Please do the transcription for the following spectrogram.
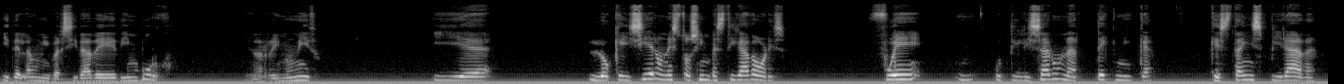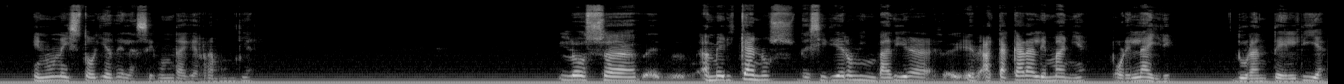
y de la Universidad de Edimburgo, en el Reino Unido. Y eh, lo que hicieron estos investigadores fue utilizar una técnica que está inspirada en una historia de la Segunda Guerra Mundial. Los uh, americanos decidieron invadir, uh, atacar a Alemania por el aire durante el día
